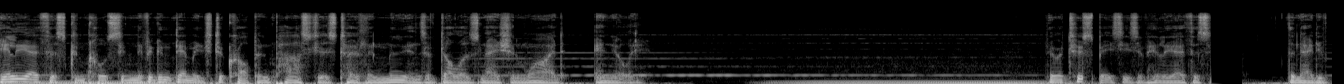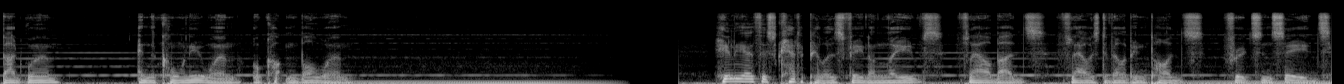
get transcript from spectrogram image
Heliothis can cause significant damage to crop and pastures totaling millions of dollars nationwide annually. There are two species of Heliothis, the native budworm and the corn earworm or cotton bollworm. Heliothis caterpillars feed on leaves, flower buds, flowers developing pods, fruits and seeds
